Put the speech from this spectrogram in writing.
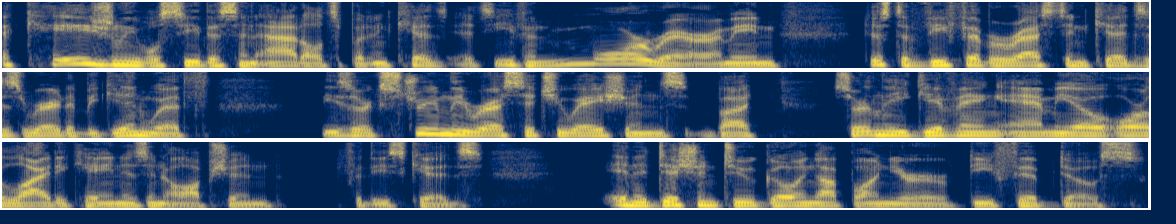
occasionally we'll see this in adults, but in kids, it's even more rare. I mean, just a VFib arrest in kids is rare to begin with. These are extremely rare situations, but certainly giving amio or lidocaine is an option for these kids, in addition to going up on your defib dose.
